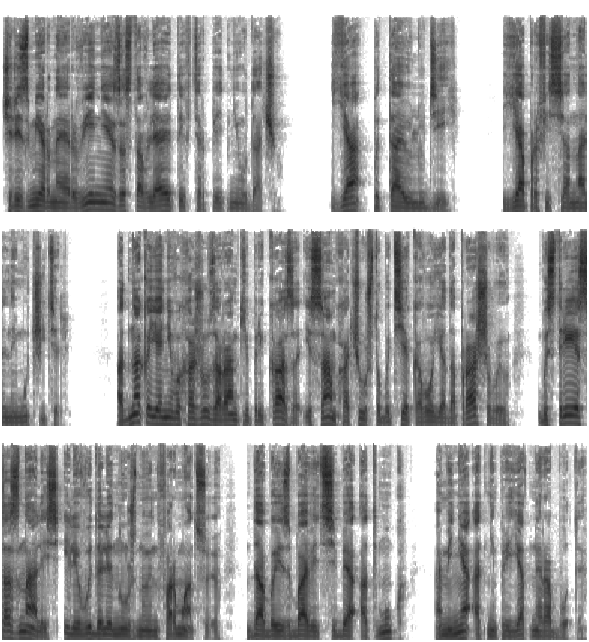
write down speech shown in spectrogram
Чрезмерное рвение заставляет их терпеть неудачу. Я пытаю людей. Я профессиональный мучитель. Однако я не выхожу за рамки приказа и сам хочу, чтобы те, кого я допрашиваю, быстрее сознались или выдали нужную информацию, дабы избавить себя от мук, а меня от неприятной работы.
